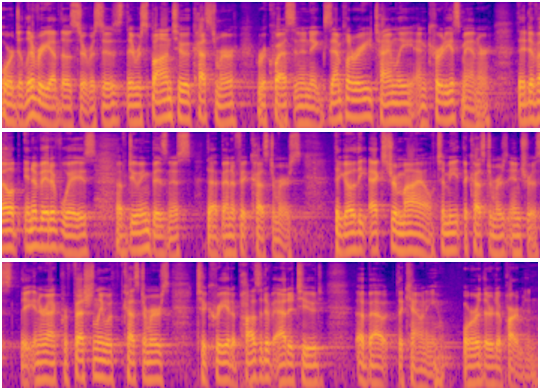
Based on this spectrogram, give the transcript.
or delivery of those services, they respond to a customer request in an exemplary, timely, and courteous manner. They develop innovative ways of doing business that benefit customers. They go the extra mile to meet the customer's interests. They interact professionally with customers to create a positive attitude about the county or their department.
